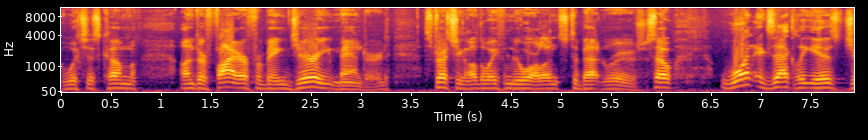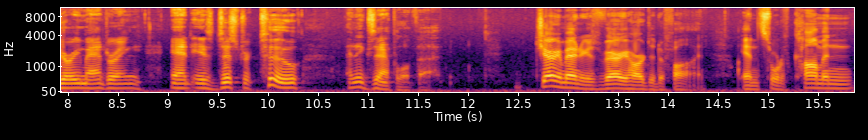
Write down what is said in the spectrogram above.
which has come under fire for being gerrymandered, stretching all the way from New Orleans to Baton Rouge. So what exactly is gerrymandering, and is District 2 an example of that? Gerrymandering is very hard to define. And sort of common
